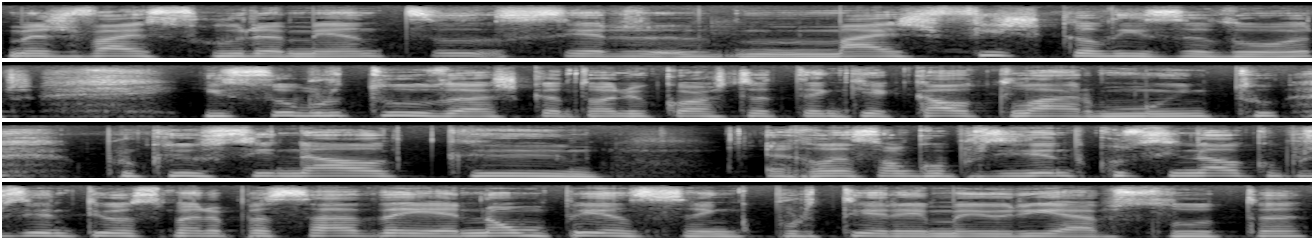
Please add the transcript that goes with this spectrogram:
mas vai seguramente ser mais fiscalizador e, sobretudo, acho que António Costa tem que acautelar muito, porque o sinal que a relação com o Presidente, que o sinal que o Presidente deu a semana passada é não pensem que por terem maioria absoluta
